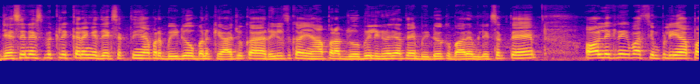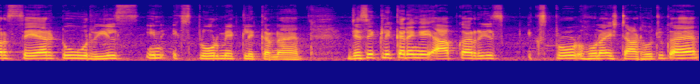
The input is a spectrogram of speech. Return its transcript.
जैसे नेक्स्ट पे क्लिक करेंगे, देख सकते हैं यहाँ पर वीडियो बन के आ चुका है रील्स का, यहाँ पर आप जो भी लिखना चाहते हैं वीडियो के बारे में लिख सकते हैं। और लिखने के बाद सिंपली यहाँ पर share to reels in explore में क्लिक करना है। जैसे क्लिक करेंगे, आपका रील्स एक्सप्लोर होना स्टार्ट हो चुका है।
